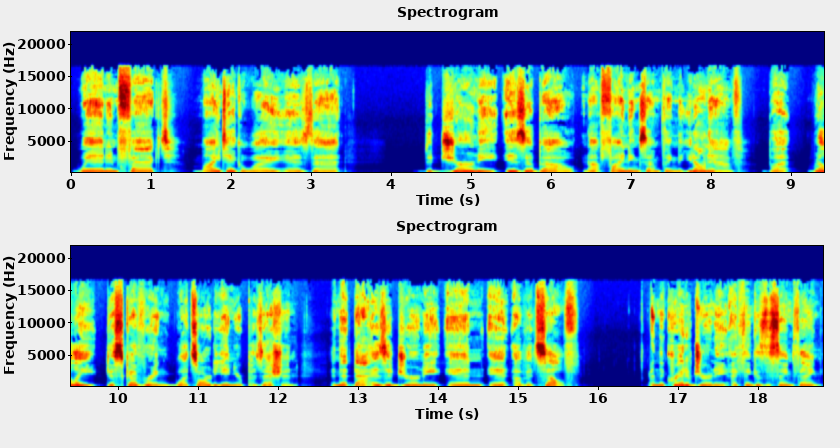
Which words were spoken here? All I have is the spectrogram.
when in fact my takeaway is that the journey is about not finding something that you don't have but really discovering what's already in your possession. And that that is a journey in it of itself. And the creative journey i think is the same thing.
